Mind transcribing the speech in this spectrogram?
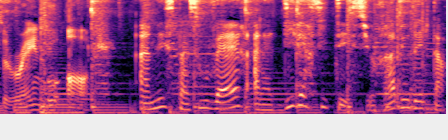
The Rainbow Arch. un espace ouvert à la diversité sur Radio Delta.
